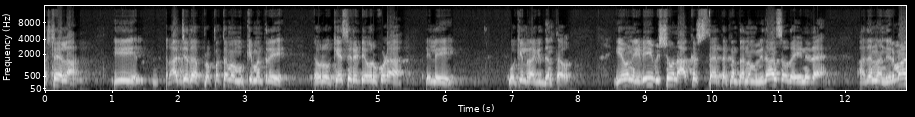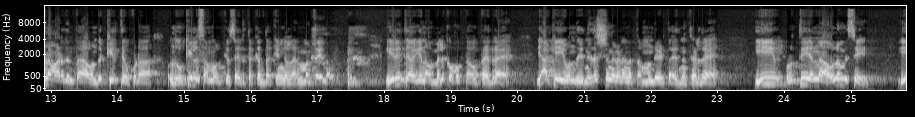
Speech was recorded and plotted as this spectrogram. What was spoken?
ಅಷ್ಟೇ ಅಲ್ಲ, ಈ ರಾಜ್ಯದ ಪ್ರಪ್ರಥಮ ಮುಖ್ಯಮಂತ್ರಿ ಇವರು ಕೆ ಸಿ ರೆಡ್ಡಿ ಅವರು ಕೂಡ ಇಲ್ಲಿ ವಕೀಲರಾಗಿದ್ದಂಥವ್ರು. ಇವನು ಇಡೀ ವಿಶ್ವವನ್ನು ಆಕರ್ಷಿಸ್ತಾ ಇರ್ತಕ್ಕಂಥ ನಮ್ಮ ವಿಧಾನಸೌಧ ಏನಿದೆ, ಅದನ್ನ ನಿರ್ಮಾಣ ಮಾಡಿದಂಥ ಒಂದು ಕೀರ್ತಿಯು ಕೂಡ ಒಂದು ವಕೀಲ ಸಮೂಹಕ್ಕೆ ಸೇರಿರ್ತಕ್ಕಂಥ ಕೆಂಗಲ್ ಹನುಮಂತಯ್ಯನವರು ಈ ರೀತಿಯಾಗಿ ನಾವು ಮೆಲುಕು ಹೋಗ್ತಾ ಹೋಗ್ತಾ ಇದ್ರೆ, ಯಾಕೆ ಈ ಒಂದು ನಿದರ್ಶನಗಳನ್ನು ತಮ್ಮ ಮುಂದೆ ಇಡ್ತಾ ಇದ್ದೀನಿ ಅಂತ ಹೇಳಿದ್ರೆ, ಈ ವೃತ್ತಿಯನ್ನು ಅವಲಂಬಿಸಿ, ಈ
